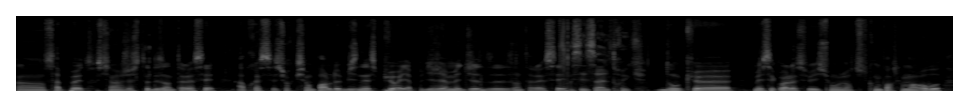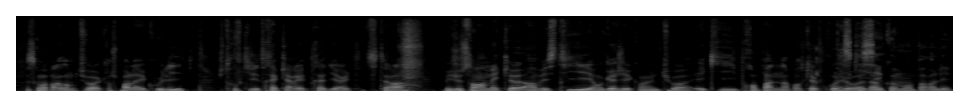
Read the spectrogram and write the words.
un- ça peut être aussi un geste désintéressé. Après, c'est sûr que si on parle de business pur, il n'y a, il jamais de geste désintéressé. c'est ça le truc. Donc, euh, mais c'est quoi la solution Genre, tu te comportes comme un robot? Parce que moi, par exemple, tu vois, quand je parle avec Willy, je trouve qu'il est très carré, très direct, etc. Mais je sens un mec euh, investi et engagé quand même, tu vois, et qui prend pas n'importe quel projet Parce au qu'il hasard. sait comment parler.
